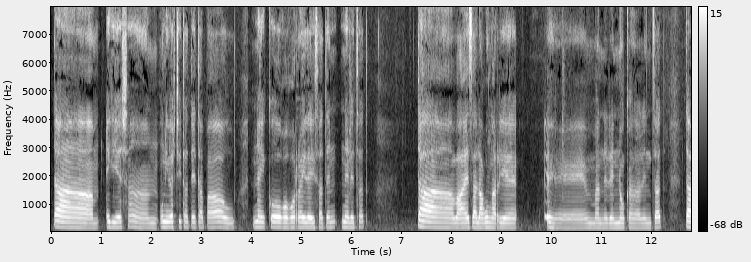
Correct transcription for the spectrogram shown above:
eta egia esan unibertsitate etapa hau nahiko gogorra ide izaten niretzat. Ta ba, ez da lagungarri e, ba, nire nokarentzat, eta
